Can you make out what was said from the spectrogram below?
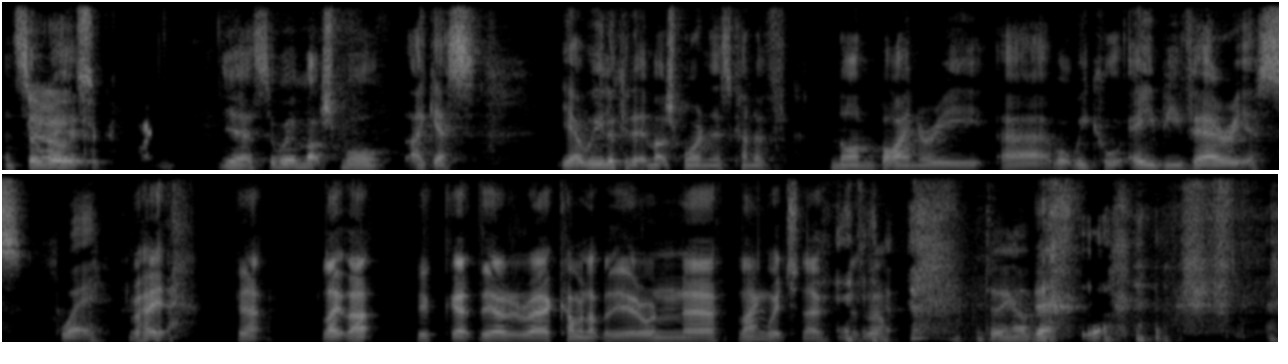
and so yeah, we're yeah so we're much more i guess yeah we look at it much more in this kind of non-binary uh what we call ab various way. Right. Yeah like that. You get they're uh, coming up with your own uh, language now as well. Doing our best yeah.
